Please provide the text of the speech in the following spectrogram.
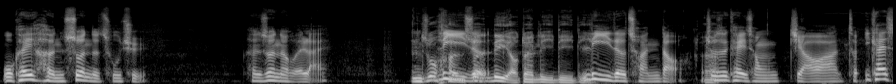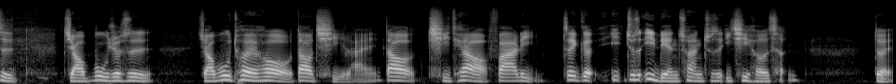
我可以很顺的出去，很顺的回来。你说很力的顺力哦，对力力力，力的传导，嗯就是可以从脚啊，从一开始脚步就是脚步退后到起来到起跳发力，这个一就是一连串就是一气呵成。对，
